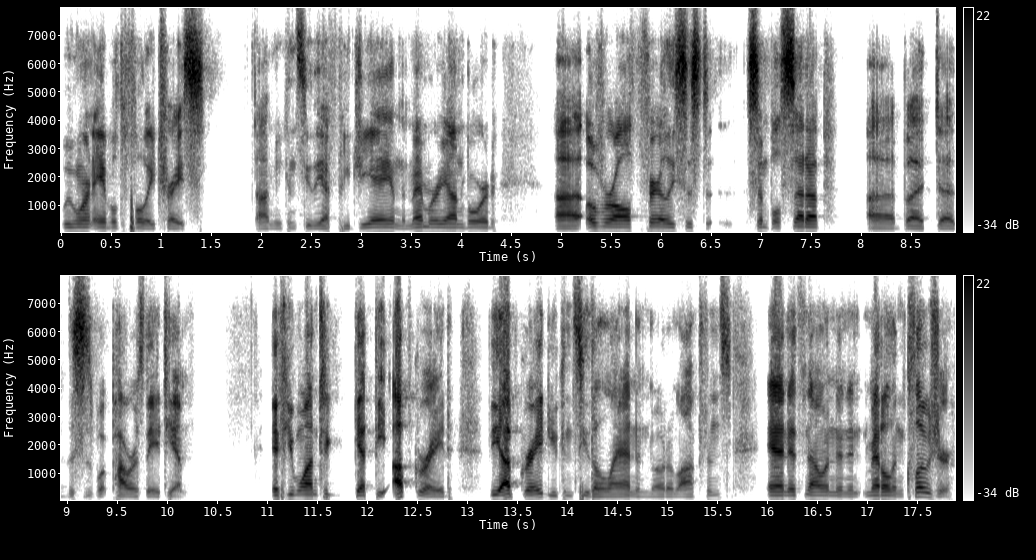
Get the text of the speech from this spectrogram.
we weren't able to fully trace. Um, you can see the FPGA and the memory on board. Uh, overall, fairly simple setup, uh, but uh, this is what powers the ATM. If you want to get the upgrade, the upgrade, you can see the LAN and modem options, and it's now in a metal enclosure.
